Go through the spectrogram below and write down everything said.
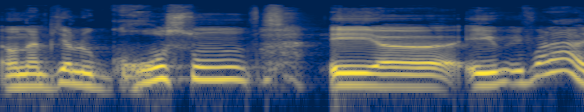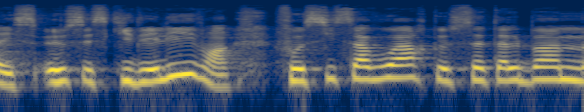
on aime bien le gros son et euh, et, et voilà, et eux c'est ce qu'ils délivrent. Faut aussi savoir que cet album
